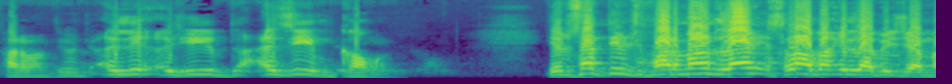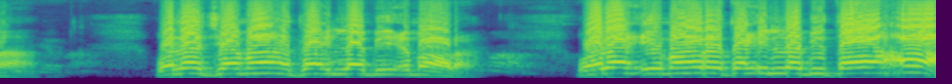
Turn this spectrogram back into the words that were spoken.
فرمان علی عجیب عظیم قوم یم سات تم فرمان لا اسلام إلا بجماع ولا جماعت إلا بامارہ ولا امارت إلا بطاعہ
